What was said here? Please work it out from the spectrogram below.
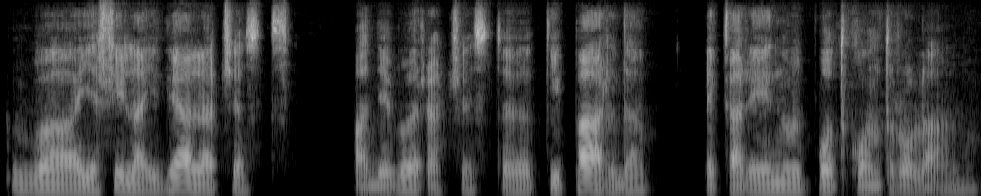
va ieși la iveală acest adevăr, acest uh, tipar, da, pe care ei nu-l pot controla. Nu?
